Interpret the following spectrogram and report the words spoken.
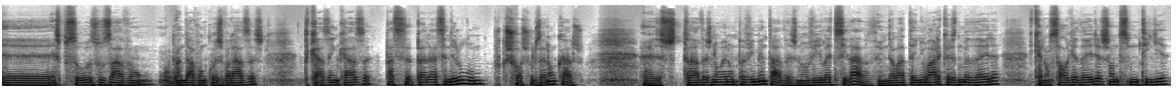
uh, as pessoas usavam, andavam com as brasas de casa em casa para, para acender o lume, porque os fósforos eram caros as estradas não eram pavimentadas, não havia eletricidade. Ainda lá tenho arcas de madeira que eram salgadeiras onde se metia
